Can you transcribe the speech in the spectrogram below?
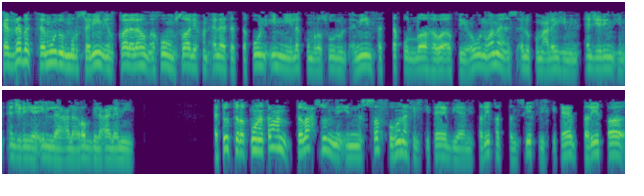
كذبت ثمود المرسلين إذ قال لهم أخوهم صالح ألا تتقون؟ إني لكم رسول أمين فاتقوا الله وأطيعون وما أسألكم عليه من أجر إن أجري إلا على رب العالمين. أتتركون طبعا؟ تلاحظوا إن, إن الصف هنا في الكتاب يعني طريقة تنسيق الكتاب طريقة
